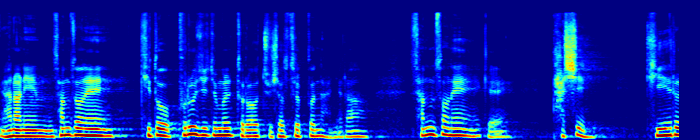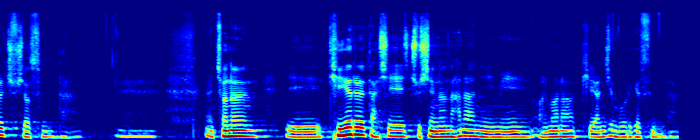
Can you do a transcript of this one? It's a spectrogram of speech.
하나님 삼손의 기도 부르짖음을 들어 주셨을 뿐 아니라 삼손에게 다시 기회를 주셨습니다. 예, 저는 이 기회를 다시 주시는 하나님이 얼마나 귀한지 모르겠습니다.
